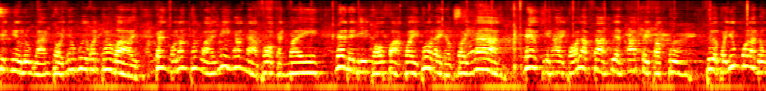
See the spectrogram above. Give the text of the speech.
สิบนิ้วลูกหลานขอย่อมือวันข้าวายแฟนหมอลำทั้งหลายมีงานหนาพอกันไหมแน่ใดดีขอฝากไว้พ่อใดดอกซอยงานแนวขี่หายขอหลับตาเตือนอาไปปรับปรุงเพื่อประยุกต์มรดก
